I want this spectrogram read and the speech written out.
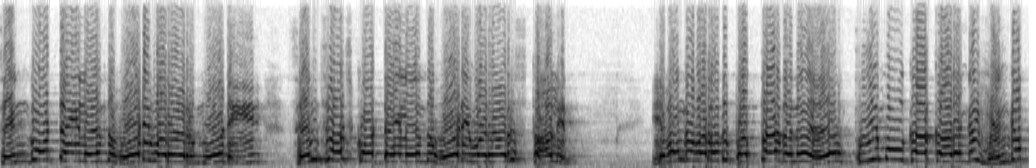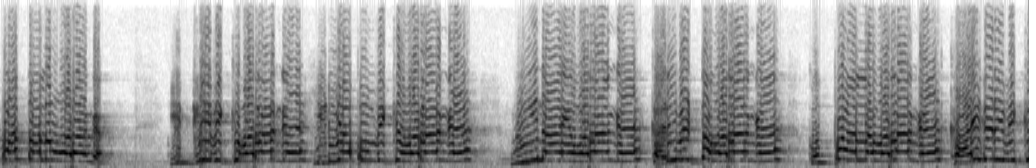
செங்கோட்டையில இருந்து ஓடி வராரு மோடி சென்ட் கோட்டையில இருந்து ஓடி வராரு ஸ்டாலின். இவங்க வர்றது பத்தாதுன்னு திமுக காரங்க எங்க பார்த்தாலும் வராங்க. இட்லி விக்க வராங்க இடியாப்பம் விக்க வராங்க மீனாய வராங்க கறிவெட்ட வராங்க குப்பால வராங்க காய்கறி விக்க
